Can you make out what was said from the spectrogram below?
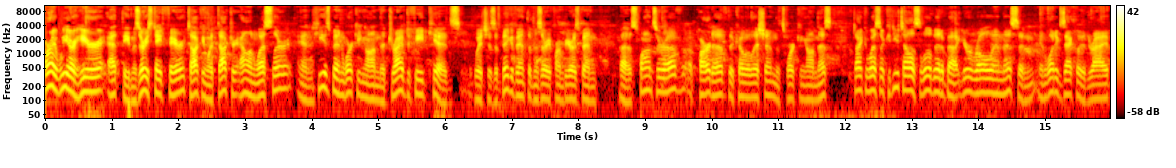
All right, we are here at the Missouri State Fair talking with Dr. Alan Wessler, and he has been working on the Drive to Feed Kids, which is a big event that Missouri Farm Bureau has been a sponsor of, a part of the coalition that's working on this. Dr. Wessler, could you tell us a little bit about your role in this and, and what exactly the Drive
